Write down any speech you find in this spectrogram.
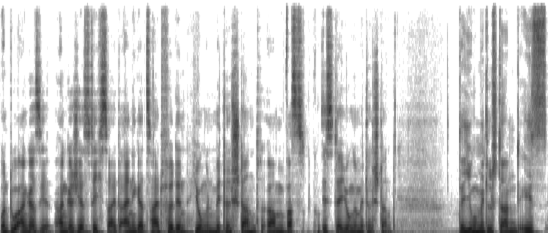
Und du engagierst dich seit einiger Zeit für den jungen Mittelstand. Ähm, was ist der junge Mittelstand? Der junge Mittelstand ist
